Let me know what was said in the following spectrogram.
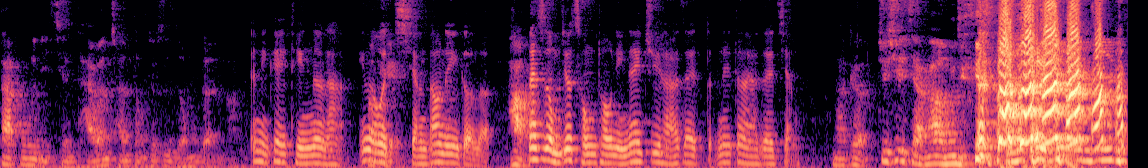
大部分以前台湾传统就是容忍嘛。那你可以停了啦，因为我想到那个了。好，但是我们就从头，你那句还要再那段还要再讲。哪个？继续讲啊，我们继续讲。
